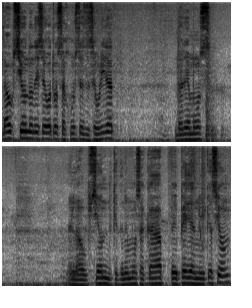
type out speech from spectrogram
La opción donde dice otros ajustes de seguridad. Daremos en la opción que tenemos acá PP de administración.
